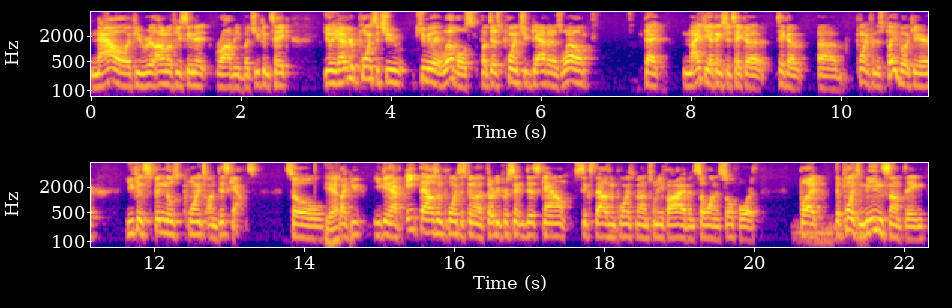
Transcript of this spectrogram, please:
now, if you really, I don't know if you've seen it, Robbie, but you can take you, know, you have your points that you accumulate levels, but there's points you gather as well that Nike I think should take a take a uh, point from this playbook here. You can spend those points on discounts. So Yep. like you you can have eight thousand points to spend on a thirty percent discount, six thousand points spent on twenty five, and so on and so forth. But the points mean something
